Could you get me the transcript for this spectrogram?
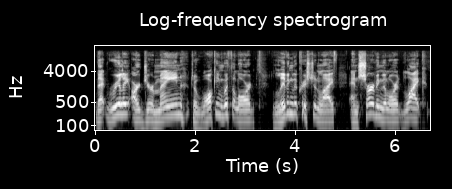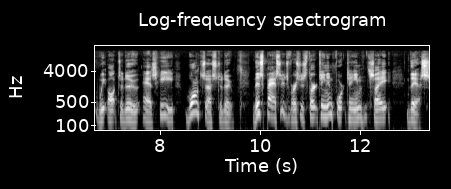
that really are germane to walking with the Lord, living the Christian life, and serving the Lord like we ought to do as He wants us to do. This passage, verses 13 and 14, say this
